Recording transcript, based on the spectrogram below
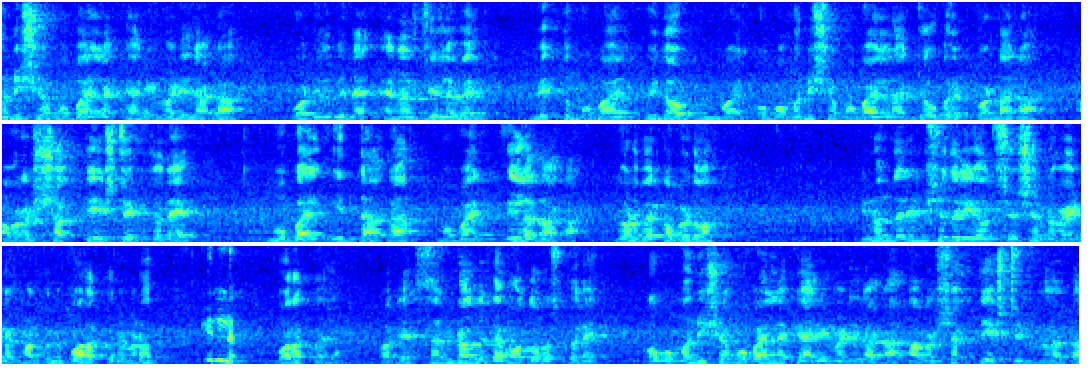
ಮನುಷ್ಯ ಮೊಬೈಲ್ನ ಕ್ಯಾರಿ ಮಾಡಿದಾಗ what will be the energy level with mobile without mobile ಒಬ್ಬ ಮನುಷ್ಯ ಮೊಬೈಲ್ನ ಇಟ್ಕೊಂಡಾಗ ಅವರ ಶಕ್ತಿ ಎಷ್ಟಿರ್ತದೆ ಮೊಬೈಲ್ ಇದ್ದಾಗ ಮೊಬೈಲ್ ಇಲ್ಲದಾಗ. ನೋಡಬೇಕಾ ಬಿಡುವ? ಇನ್ನೊಂದು ನಿಮಿಷದಲ್ಲಿ ಒಂದು ಸೆಷನ್ ವೈಂಡ್ ಅಪ್ ಮಾಡ್ತಾನೆ. ಬೋರ್ ಆಗ್ತಾರೆ ಮೇಡಮ್? ಇಲ್ಲ. ಬೋರ್ ಆಗ್ತಾ ಇಲ್ಲ. ಓಕೆ ಸಣ್ಣ ಒಂದು ಡೆಮೋ ತೋರಿಸ್ತಾನೆ. ಒಬ್ಬ ಮನುಷ್ಯ ಮೊಬೈಲ್ನ ಕ್ಯಾರಿ ಮಾಡಿದಾಗ ಅವರ ಶಕ್ತಿ ಎಷ್ಟಿರ್ತದೆ ಅಂತ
